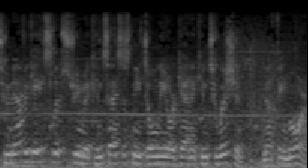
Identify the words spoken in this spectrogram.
To navigate Slipstream, a consensus needs only organic intuition, nothing more.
